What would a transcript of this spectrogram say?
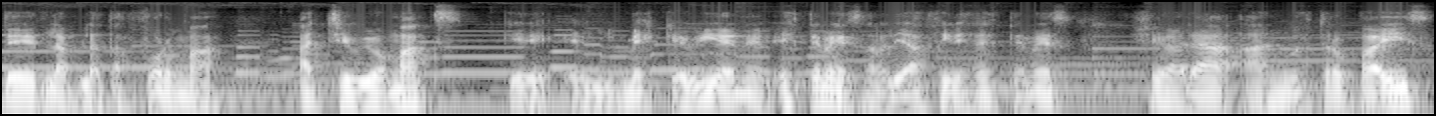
de la plataforma HBO Max, que el mes que viene, este mes, en realidad a fines de este mes, llegará a nuestro país,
